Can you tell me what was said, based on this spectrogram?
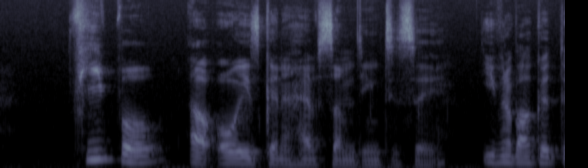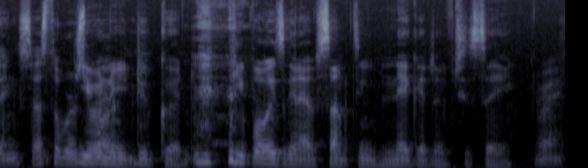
People are always gonna have something to say, even about good things. That's the worst even part. when you do good. People always gonna have something negative to say. Right.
